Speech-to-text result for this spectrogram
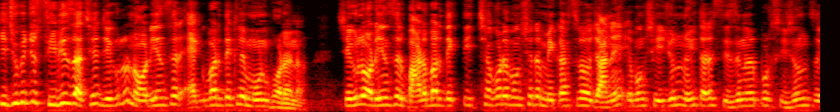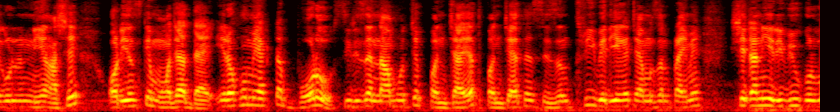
কিছু কিছু সিরিজ আছে যেগুলো অডিয়েন্সের একবার দেখলে মন ভরে না। সেগুলো অডিয়েন্সের বারবার দেখতে ইচ্ছা করে এবং সেটা মেকার্সরাও জানে এবং সেই জন্যই তারা সিজনের পর সিজন সেগুলো নিয়ে আসে, অডিয়েন্সকে মজা দেয়। এরকমই একটা বড় সিরিজের নাম হচ্ছে পঞ্চায়েত। পঞ্চায়েতের সিজন থ্রি বেরিয়ে গেছে অ্যামাজন প্রাইমে সেটা নিয়ে রিভিউ করব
